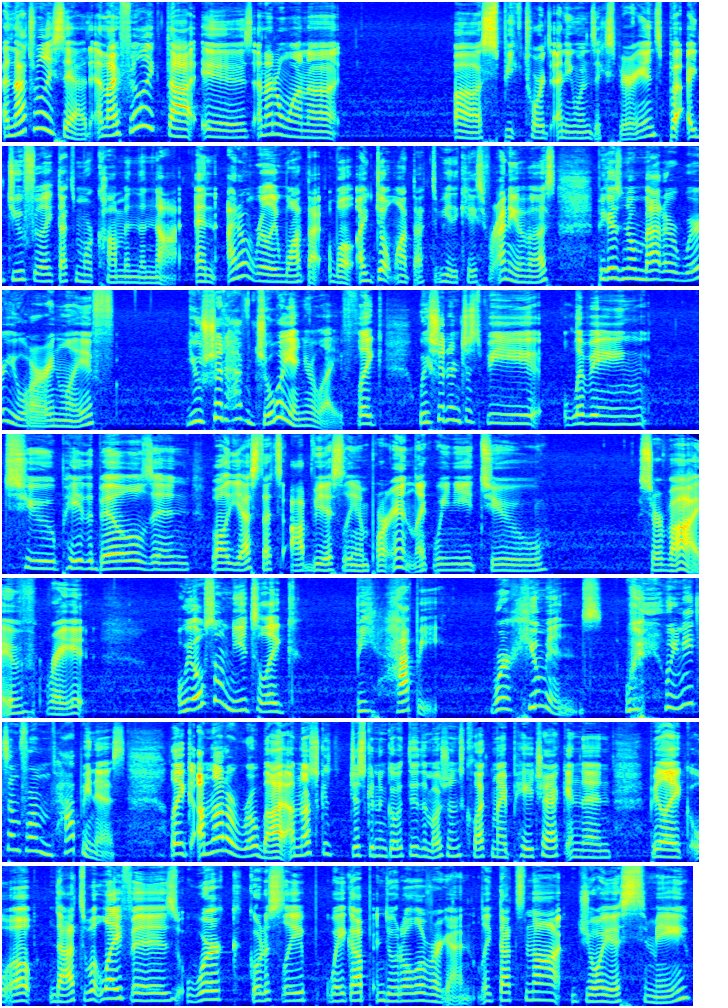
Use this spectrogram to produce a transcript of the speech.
And that's really sad. And I feel like that is, and I don't want to uh, speak towards anyone's experience, but I do feel like that's more common than not. And I don't really want that. Well, I don't want that to be the case for any of us because no matter where you are in life, you should have joy in your life. Like, we shouldn't just be living to pay the bills. And while, yes, that's obviously important, like, we need to survive, right? We also need to, like, be happy. We're humans we, need some form of happiness. Like, I'm not a robot. I'm not just going to go through the motions, collect my paycheck, and then be like, well, that's what life is work, go to sleep, wake up, and do it all over again. Like, that's not joyous to me.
